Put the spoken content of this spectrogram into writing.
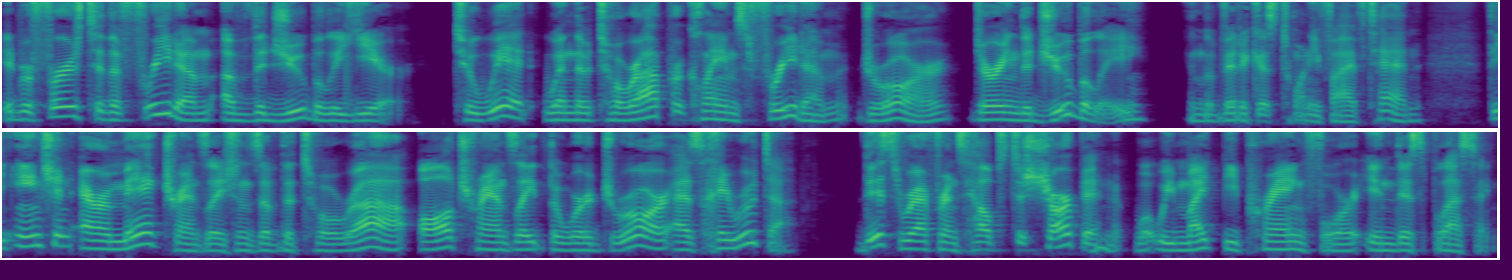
It refers to the freedom of the Jubilee year. To wit, when the Torah proclaims freedom, dror, during the Jubilee, in Leviticus 25:10, the ancient Aramaic translations of the Torah all translate the word dror as cheruta. This reference helps to sharpen what we might be praying for in this blessing.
